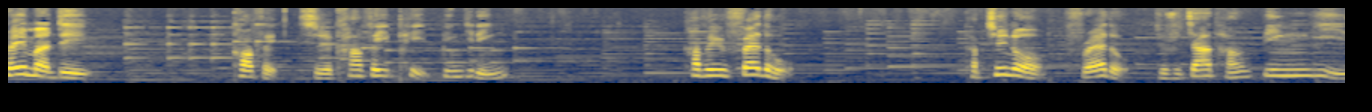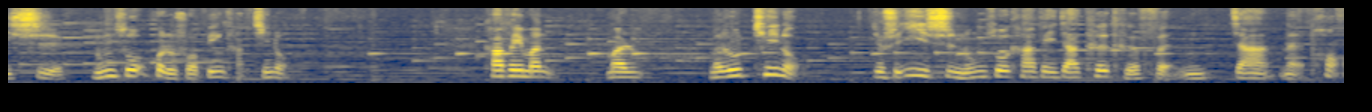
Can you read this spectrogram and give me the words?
c r e m a d e Coffee 是咖啡配冰激凌。咖啡 Freddo，Cappuccino Freddo 就是加糖冰意式浓缩，或者说冰卡布奇诺。咖啡 mar mar Marutino 就是意式浓缩咖啡加可可粉加奶泡。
